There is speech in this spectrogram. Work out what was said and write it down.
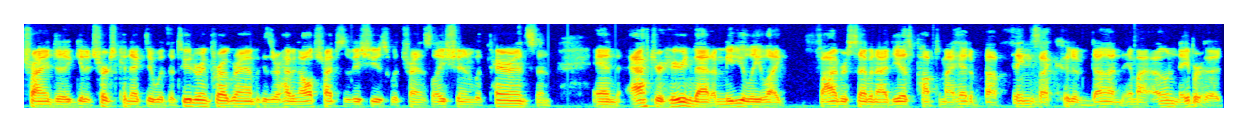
trying to get a church connected with the tutoring program because they're having all types of issues with translation with parents and and after hearing that immediately like five or seven ideas popped in my head about things I could have done in my own neighborhood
